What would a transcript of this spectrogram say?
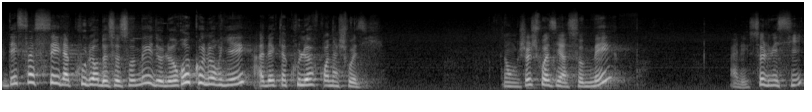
d'effacer la couleur de ce sommet et de le recolorier avec la couleur qu'on a choisie. Donc je choisis un sommet, allez, celui-ci,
